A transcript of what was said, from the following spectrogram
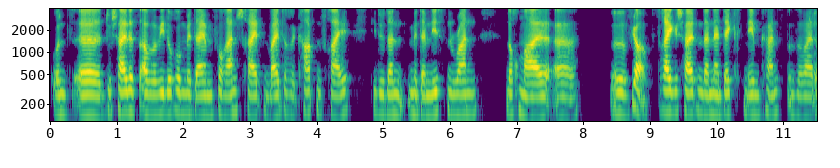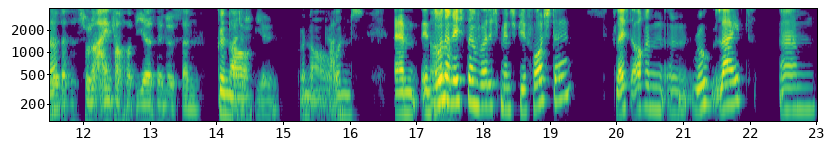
Und äh, du schaltest aber wiederum mit deinem Voranschreiten weitere Karten frei, die du dann mit deinem nächsten Run nochmal äh, äh, ja, freigeschalten dann dein Deck nehmen kannst und so weiter. Also, dass es schon einfacher wird, wenn du es dann genau. weiterspielen. Genau. kannst. Und ähm, in so Ah. eine Richtung würde ich mir ein Spiel vorstellen. Vielleicht auch in, in Roguelite. Ähm,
